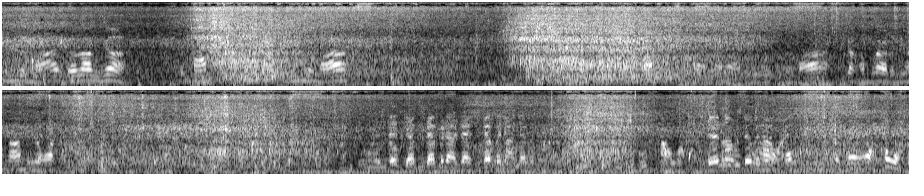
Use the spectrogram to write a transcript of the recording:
นี่หมา ก็ร่างนี่ยมานี่ยมาหมาจะทำงานแบบนี้น้ำไม่รอดเดินเดินเดินไม่ได้เดินเดินไม่ได้เดินไม่ได้ภูเขาอะเดินน้ำเดินไม่ได้โอ้โห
